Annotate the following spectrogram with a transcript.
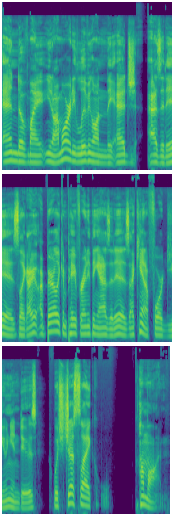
end of my, you know, I'm already living on the edge as it is. Like I, I barely can pay for anything as it is. I can't afford union dues, which just like, come on.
